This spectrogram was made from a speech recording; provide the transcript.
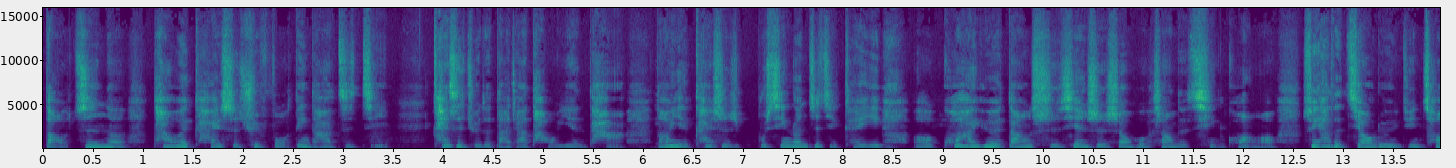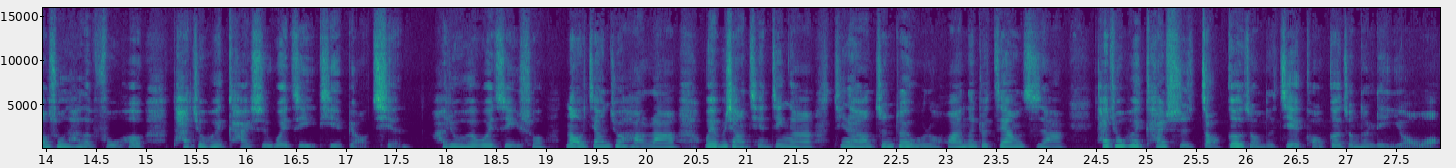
导致呢，他会开始去否定他自己，开始觉得大家讨厌他，然后也开始不信任自己可以呃跨越当时现实生活上的情况哦，所以他的焦虑已经超出他的负荷，他就会开始为自己贴标签。他就会为自己说：“那我这样就好啦，我也不想前进啊。既然要针对我的话，那就这样子啊。”他就会开始找各种的借口、各种的理由哦。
